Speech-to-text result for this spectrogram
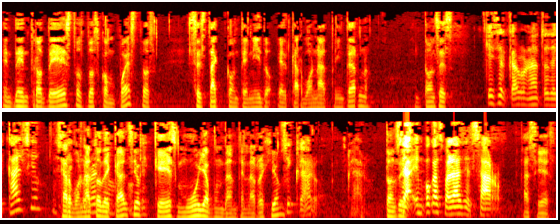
En- dentro de estos dos compuestos se está contenido el carbonato interno. Entonces, ¿Qué es el carbonato de calcio? ¿Estoy carbonato de calcio que es muy abundante en la región. Sí, claro, claro. Entonces- o sea, en pocas palabras, el sarro. Así es.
